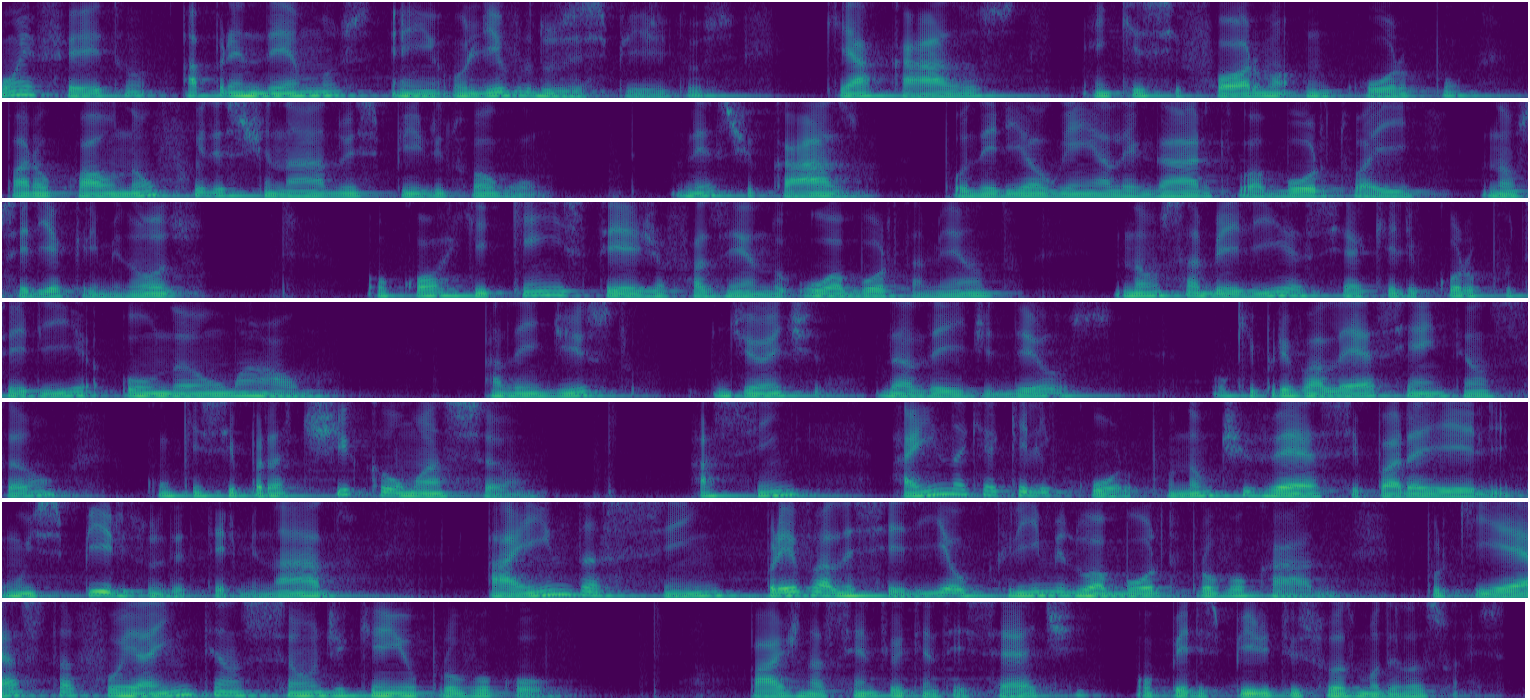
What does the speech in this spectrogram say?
Com efeito, aprendemos em O Livro dos Espíritos que há casos em que se forma um corpo para o qual não foi destinado espírito algum. Neste caso, poderia alguém alegar que o aborto aí não seria criminoso? Ocorre que quem esteja fazendo o abortamento não saberia se aquele corpo teria ou não uma alma. Além disto, diante da lei de Deus, o que prevalece é a intenção com que se pratica uma ação. Assim, ainda que aquele corpo não tivesse para ele um espírito determinado, ainda assim prevaleceria o crime do aborto provocado, porque esta foi a intenção de quem o provocou página 187, o perispírito e suas modelações.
